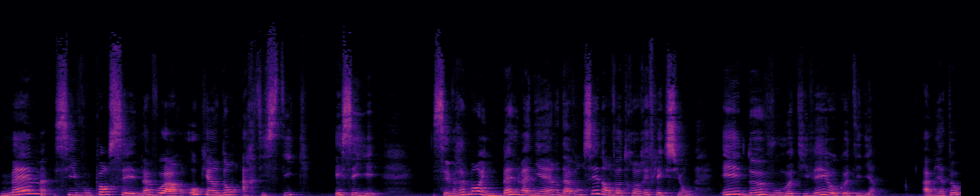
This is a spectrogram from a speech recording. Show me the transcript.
Même si vous pensez n'avoir aucun don artistique, essayez. C'est vraiment une belle manière d'avancer dans votre réflexion et de vous motiver au quotidien. À bientôt!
